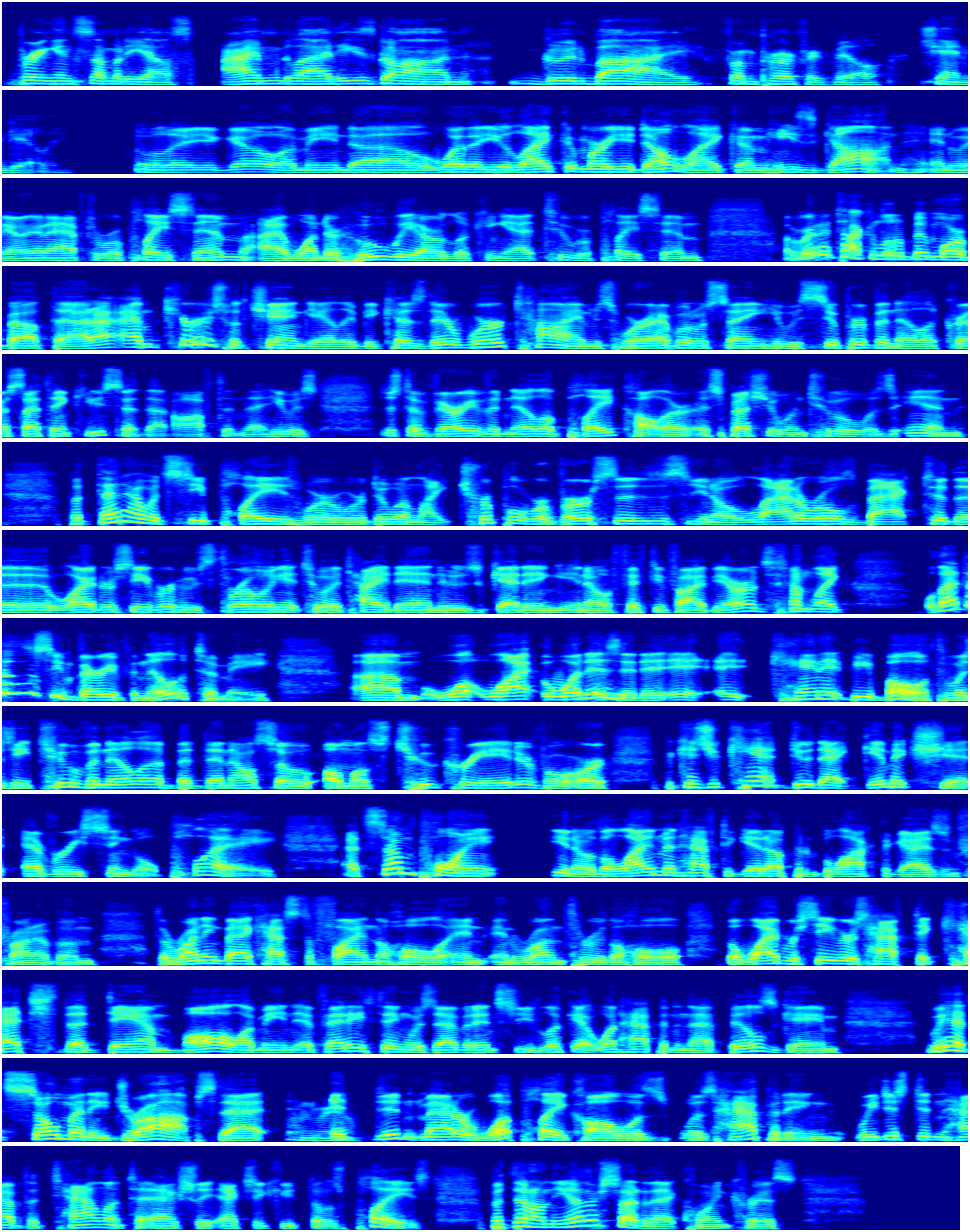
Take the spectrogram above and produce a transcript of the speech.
Bring in somebody else. I'm glad he's gone. Goodbye from Perfectville, Chan Gailey. Well, there you go. I mean, uh, whether you like him or you don't like him, he's gone, and we are going to have to replace him. I wonder who we are looking at to replace him. We're going to talk a little bit more about that. I, am curious with Chan Gailey because there were times where everyone was saying he was super vanilla. Chris, I think you said that often that he was just a very vanilla play caller, especially when Tua was in. But then I would see plays where we're doing like triple reverses, you know, laterals back to the wide receiver who's throwing it to a tight end who's getting you know 55 yards. And I'm like, well, that doesn't seem very vanilla to me. Um, what what what is it? It, it, it? Can it be both? Was he too vanilla, but then also almost too creative, or, or because you can't do that gimmick shit every single play. At some point, you know, the linemen have to get up and block the guys in front of them. The running back has to find the hole and, and run through the hole. The wide receivers have to catch the damn ball. I mean, if anything was evidence, you look at what happened in that Bills game we had so many drops that Unreal. it didn't matter what play call was was happening. We just didn't have the talent to actually execute those plays. But then on the other side of that coin, Chris,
